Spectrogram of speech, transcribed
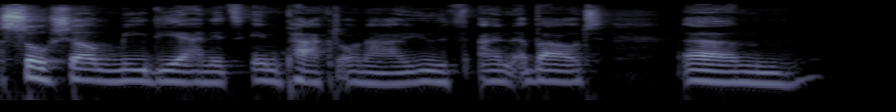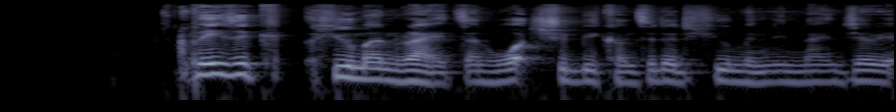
social media and its impact on our youth and about um, basic human rights and what should be considered human in Nigeria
